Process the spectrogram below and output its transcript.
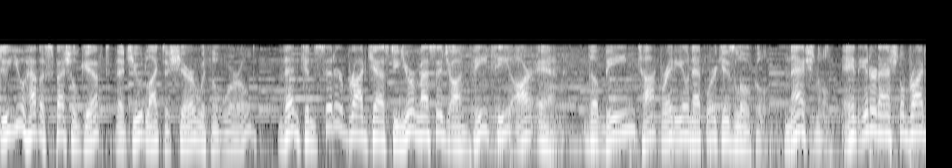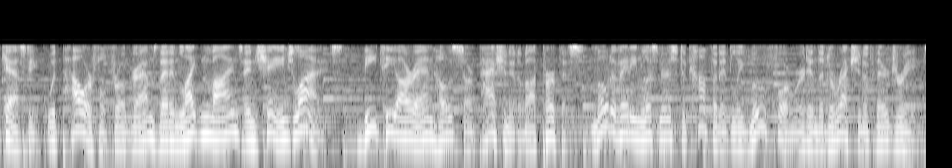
do you have a special gift that you'd like to share with the world? Then consider broadcasting your message on BTRN. The Being Talk Radio Network is local, national, and international broadcasting with powerful programs that enlighten minds and change lives. BTRN hosts are passionate about purpose, motivating listeners to confidently move forward in the direction of their dreams.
